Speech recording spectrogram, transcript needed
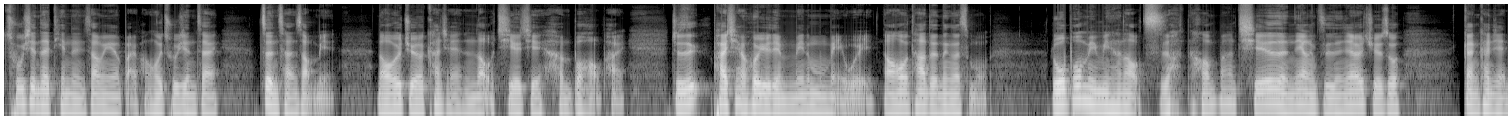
出现在天人上面的摆盘，会出现在正餐上面，然后我就觉得看起来很老气，而且很不好拍，就是拍起来会有点没那么美味。然后它的那个什么萝卜明明很好吃啊，然后把它切的那样子，人家就觉得说，干看起来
